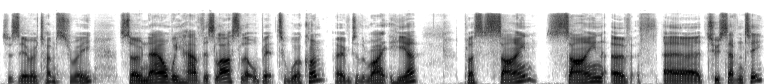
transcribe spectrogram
So zero times three. So now we have this last little bit to work on over to the right here plus sine, sine of uh, 270.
